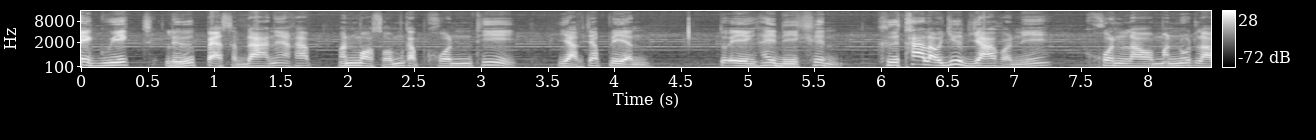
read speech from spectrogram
8อกวิกหรือ 8 สัปดาห์เนี่ยครับมันเหมาะสมกับคนที่อยากจะเปลี่ยนตัวเองให้ดีขึ้น คือถ้าเรายืดยาวกว่านี้ คนเรามนุษย์เรา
